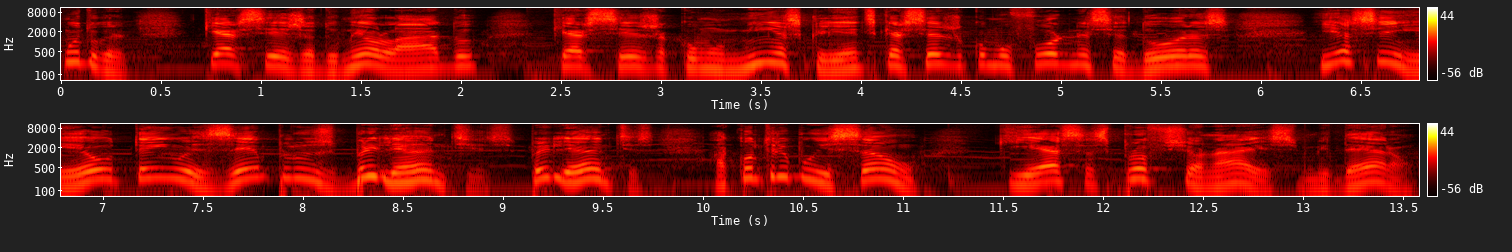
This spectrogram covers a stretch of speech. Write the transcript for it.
Muito grande. Quer seja do meu lado, quer seja como minhas clientes, quer seja como fornecedoras. E assim, eu tenho exemplos brilhantes, brilhantes. A contribuição que essas profissionais me deram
